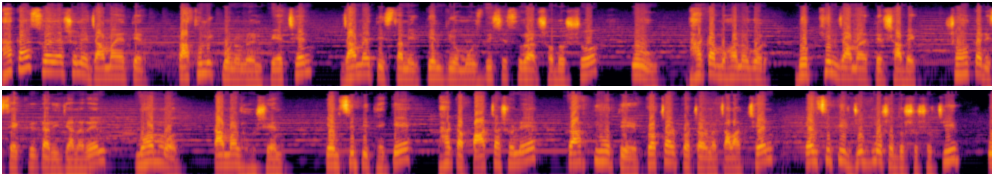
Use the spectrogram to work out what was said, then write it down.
ঢাকা ছয় আসনে জামায়াতের প্রাথমিক মনোনয়ন পেয়েছেন জামায়াত ইসলামীর কেন্দ্রীয় মজলিসে সুরার সদস্য ও ঢাকা মহানগর দক্ষিণ জামায়াতের সাবেক সহকারী secretary general Mohammad Kamal Hossain. NCP থেকে ঢাকা পাঁচ আসনে প্রার্থী হতে প্রচার প্রচারণা চালাচ্ছেন এনসিপির যুগ্ম সদস্য সচিব ও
